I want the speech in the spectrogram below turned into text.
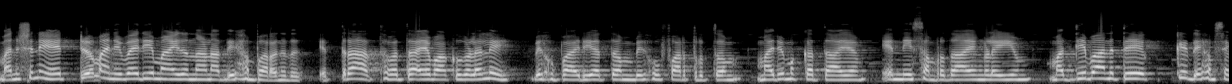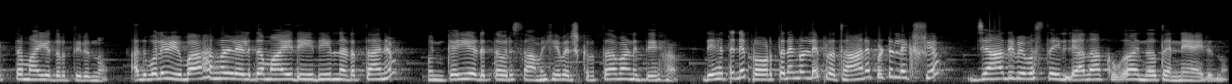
മനുഷ്യന് ഏറ്റവും അനിവാര്യമായതെന്നാണ് അദ്ദേഹം പറഞ്ഞത്. എത്ര അർത്ഥവത്തായ വാക്കുകളല്ലേ? ബഹുഭാര്യത്വം ബഹുഭർത്തൃത്വം മരുമക്കത്തായം എന്നീ സമ്പ്രദായങ്ങളെയും മദ്യപാനത്തെയൊക്കെ ഇദ്ദേഹം ശക്തമായി എതിർത്തിരുന്നു. അതുപോലെ വിവാഹങ്ങൾ ലളിതമായ രീതിയിൽ നടത്താനും മുൻകൈ എടുത്ത ഒരു സാമൂഹ്യ പരിഷ്കർത്താവാണ് ഇദ്ദേഹം. ഇദ്ദേഹത്തിന്റെ പ്രവർത്തനങ്ങളുടെ പ്രധാനപ്പെട്ട ലക്ഷ്യം ജാതി വ്യവസ്ഥ ഇല്ലാതാക്കുക എന്നത് തന്നെയായിരുന്നു.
